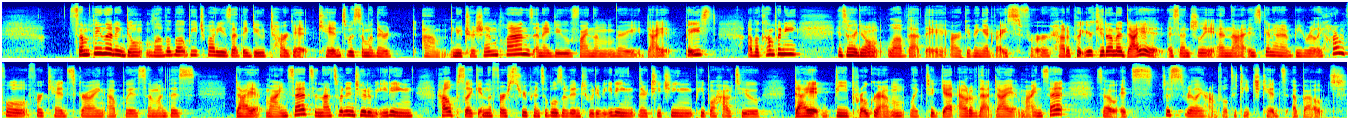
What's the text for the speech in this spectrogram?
Something that I don't love about Beachbody is that they do target kids with some of their um, nutrition plans, and I do find them very diet based of a company. And so I don't love that they are giving advice for how to put your kid on a diet, essentially. And that is going to be really harmful for kids growing up with some of this diet mindsets. And that's what intuitive eating helps. Like in the first three principles of intuitive eating, they're teaching people how to diet deprogram, like to get out of that diet mindset. So it's just really harmful to teach kids about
